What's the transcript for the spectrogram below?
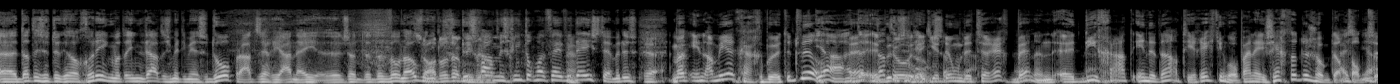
uh, dat is natuurlijk heel gering. Want inderdaad, als je met die mensen doorpraat, zeggen ja, nee, uh, zo, dat, dat wil nou ook zo niet. Ook dus niet gaan we misschien toch maar VVD ja. stemmen. Dus, ja. Maar in Amerika gebeurt het wel. Ja, ik dat bedoel, is je noemde terecht Bannon, uh, die gaat inderdaad die richting op. En hij zegt er dus ook dat dat,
